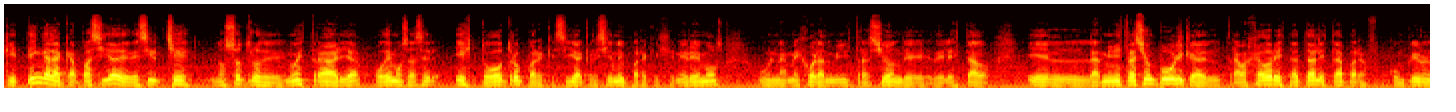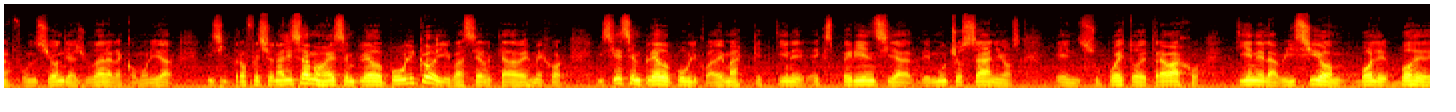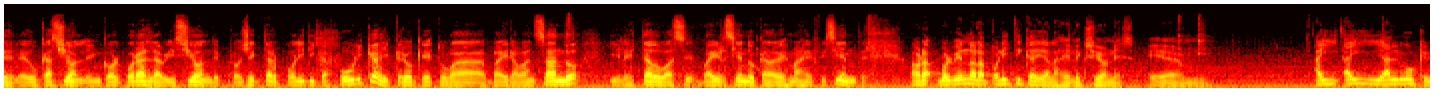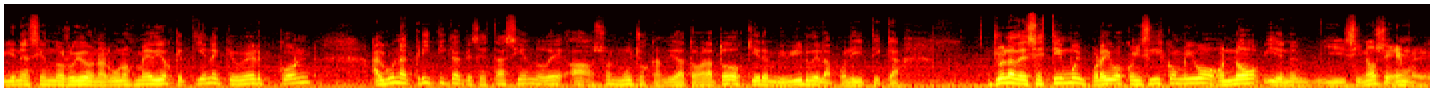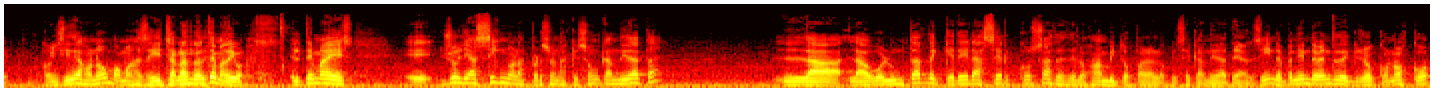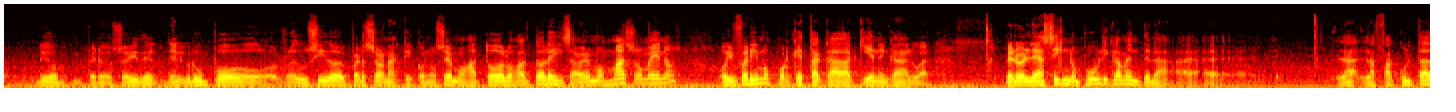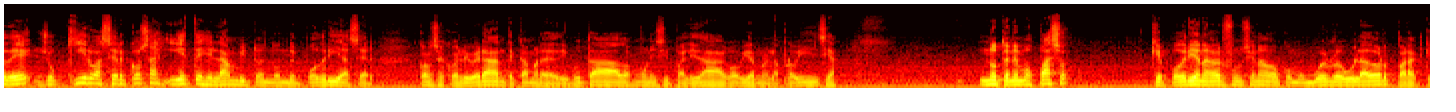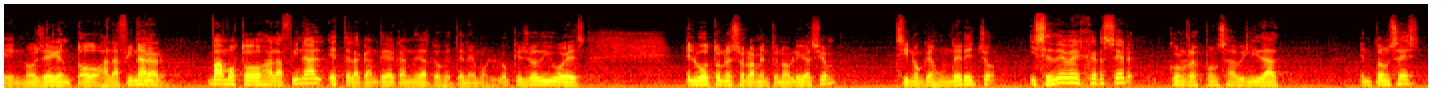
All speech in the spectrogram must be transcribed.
que tenga la capacidad de decir, che, nosotros desde nuestra área podemos hacer esto otro para que siga creciendo y para que generemos una mejor administración del Estado. la administración pública, el trabajador estatal está para cumplir una función de ayudar a la comunidad. Y si profesionalizamos a ese empleado público, y va a ser cada vez mejor. Y si ese empleado público, además que tiene experiencia de muchos años en su puesto de trabajo, tiene la visión, vos, desde la educación le incorporás la visión de proyectar políticas públicas y creo que esto va, a ir avanzando y el Estado va a, ir siendo cada vez más eficiente. Ahora, volviendo a la política y a las elecciones, em, hay, hay algo que viene haciendo ruido en algunos medios que tiene que ver con alguna crítica que se está haciendo de, ah, son muchos candidatos, ahora todos quieren vivir de la política yo la desestimo y por ahí vos coincidís conmigo o no, y, y si no, si coincides o no, vamos a seguir charlando del tema. Digo, el tema es, eh, yo le asigno a las personas que son candidatas la, la, voluntad de querer hacer cosas desde los ámbitos para los que se candidatean, ¿sí? independientemente de que yo conozco, digo, pero soy del grupo reducido de personas que conocemos a todos los actores y sabemos más o menos o inferimos por qué está cada quien en cada lugar pero le asigno públicamente la, eh, la, la, facultad de yo quiero hacer cosas y este es el ámbito en donde podría ser. Consejo Deliberante, Cámara de Diputados, Municipalidad, Gobierno de la provincia. No tenemos paso, que podrían haber funcionado como un buen regulador para que no lleguen todos a la final. Vamos todos a la final, esta es la cantidad de candidatos que tenemos. Lo que yo digo es, el voto no es solamente una obligación, sino que es un derecho y se debe ejercer con responsabilidad. Entonces,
